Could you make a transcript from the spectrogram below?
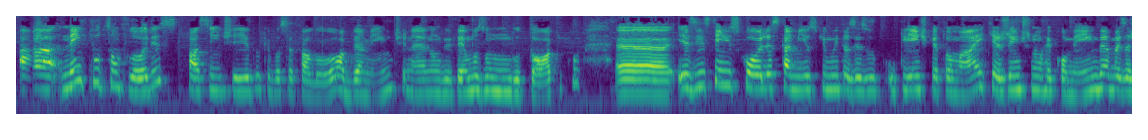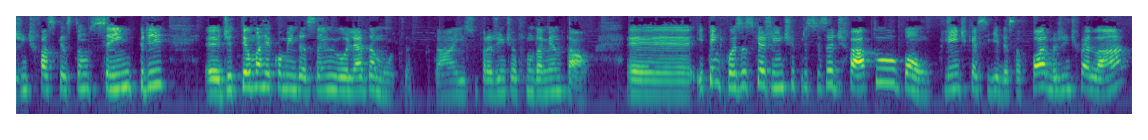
a, nem tudo são flores, faz sentido o que você falou, obviamente, né? Não vivemos um mundo utópico. É, existem escolhas, caminhos que muitas vezes o, o, cliente quer tomar e que a gente não recomenda, mas a gente faz questão sempre é, de ter uma recomendação e o olhar da multa, tá? Isso para a gente é fundamental. É, e tem coisas que a gente precisa de fato, bom, o cliente quer seguir dessa forma, a gente vai lá,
